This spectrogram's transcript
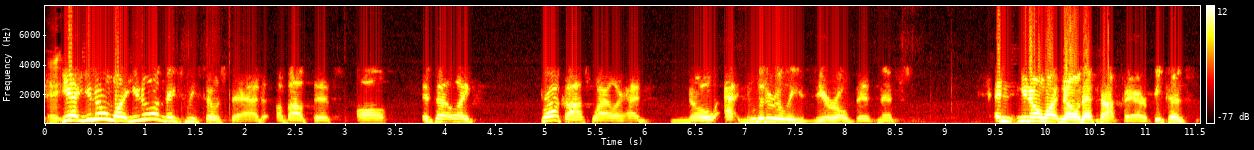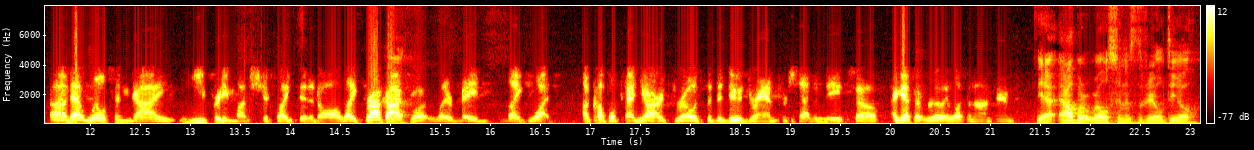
it- Yeah, you know what? You know what makes me so sad about this all is that like Brock Osweiler had no, literally zero business. And you know what? No, that's not fair because uh, that Wilson guy, he pretty much just like did it all. Like Brock Yeah. Osweiler made like what a couple ten yard throws, but the dudes ran for seventy. So I guess it really wasn't on him. Yeah, Albert Wilson is the real deal.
